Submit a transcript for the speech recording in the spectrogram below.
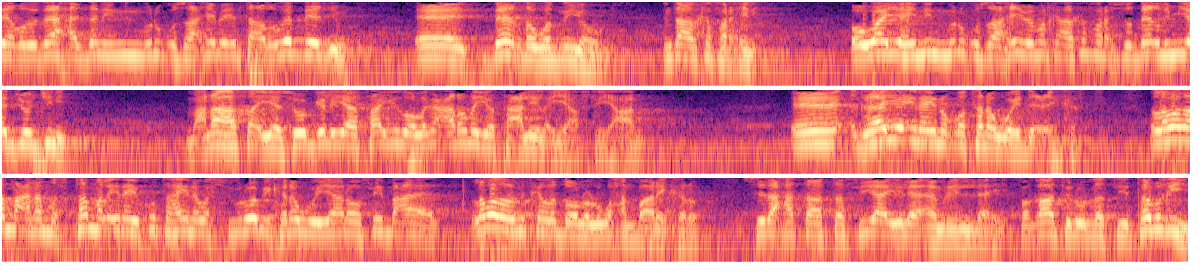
deeqdo daa xasanin nin murug u saaxiiba inta aad uga deeqin deeqda wadniyahow inta aad ka farxini oo waa yahay nin murug u saaxiiba marka aad ka farxiso deeqdii miyaad joojini. Macnahaas ayaa soo gelayaa taa iyadoo laga cararayo tacliil ayaa fiican. Haaye inay noqotona way dhici karta. Labada macno muxtamal inay ku tahayna wax suuroobi kara weeyaan oo fii labadaba midka la doono lagu xambaari karo. Sida xataa tafiya ilaa amri illaahi faqaatiluu alatii tabqii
